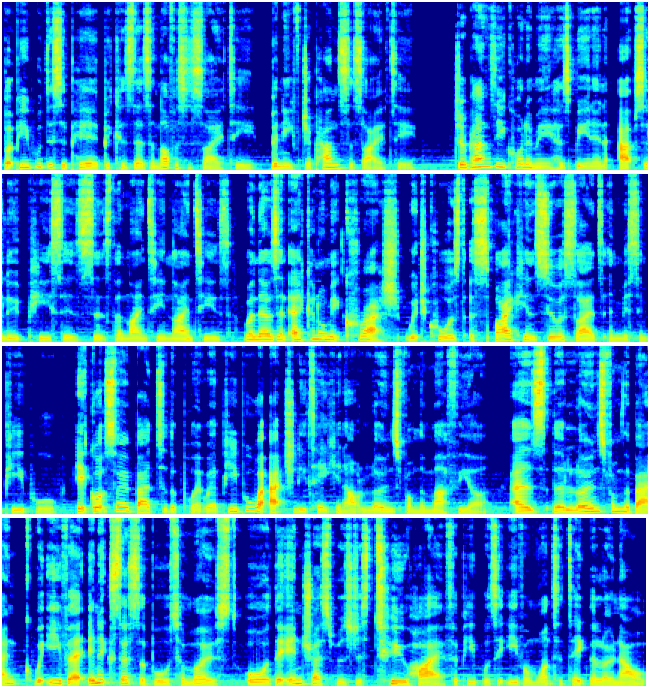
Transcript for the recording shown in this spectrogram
but people disappear because there's another society beneath Japan's society. Japan's economy has been in absolute pieces since the 1990s, when there was an economic crash which caused a spike in suicides and missing people. It got so bad to the point where people were actually taking out loans from the mafia, as the loans from the bank were either inaccessible to most or the interest was just too high for people to even want to take the loan out.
